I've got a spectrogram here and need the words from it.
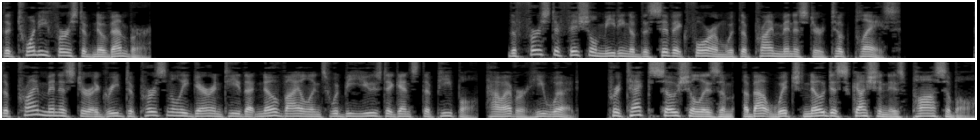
The 21st of November The first official meeting of the Civic Forum with the Prime Minister took place. The Prime Minister agreed to personally guarantee that no violence would be used against the people, however he would "...protect socialism, about which no discussion is possible."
